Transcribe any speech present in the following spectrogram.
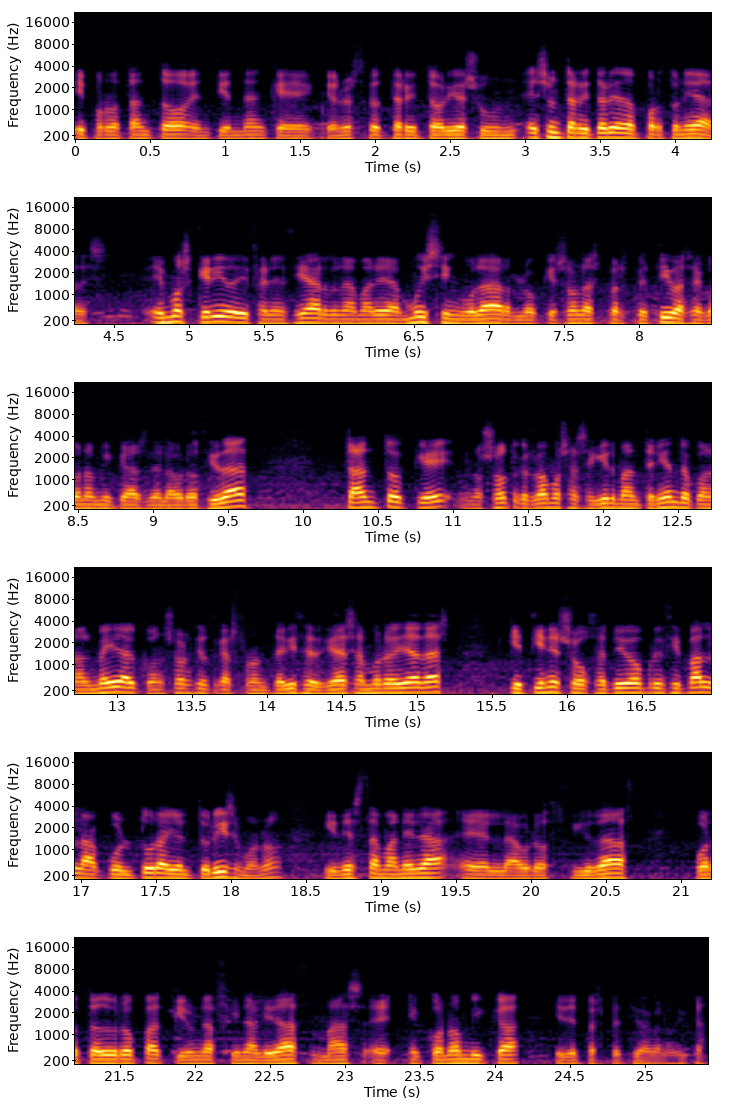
y, por lo tanto, entiendan que, que nuestro territorio es un, es un territorio de oportunidades. Hemos querido diferenciar de una manera muy singular lo que son las perspectivas económicas de la Eurociudad tanto que nosotros vamos a seguir manteniendo con Almeida el consorcio transfronterizo de ciudades amuralladas que tiene su objetivo principal la cultura y el turismo, ¿no? y de esta manera eh, la Eurociudad Porta de Europa tiene uma finalidade mais eh, económica e de perspectiva económica.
